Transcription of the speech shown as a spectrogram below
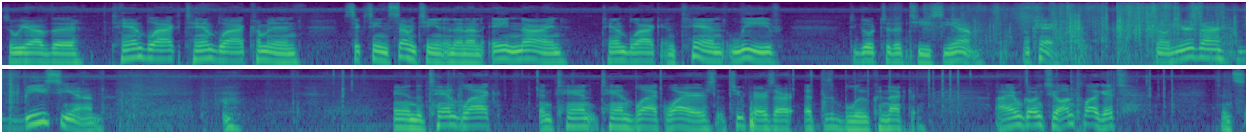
So we have the tan black, tan black coming in, 16, 17, and then on 8, 9, tan black and tan leave to go to the TCM. Okay, so here's our BCM. And the tan black and tan tan black wires, the two pairs are at this blue connector. I am going to unplug it since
